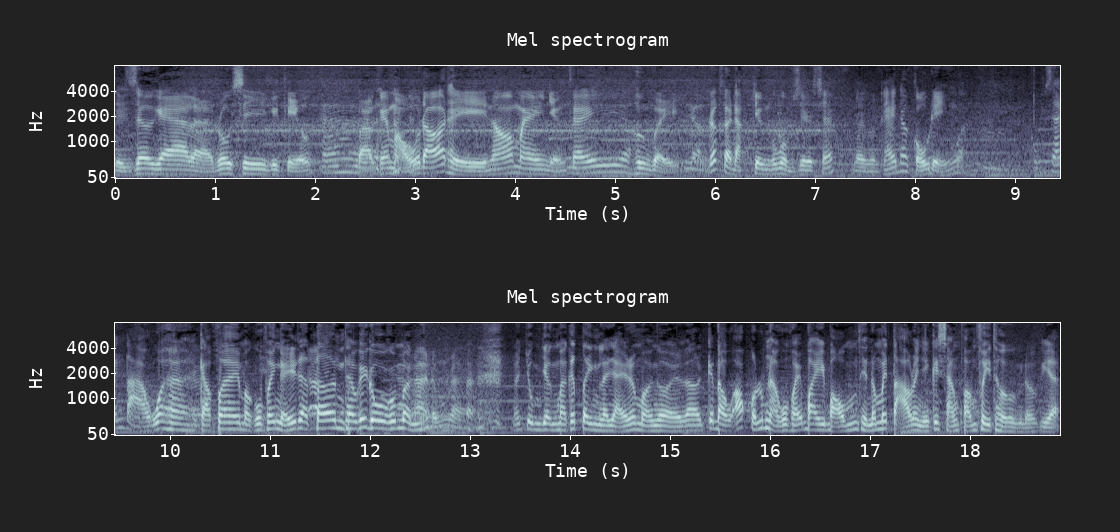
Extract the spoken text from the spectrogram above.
thì Zerga là Roshi cái kiểu. À. và cái mẫu đó thì nó mang những cái hương vị Dạ. rất là đặc trưng của vùng Sriracha rồi mình thấy nó cổ điển quá. Cũng sáng tạo quá ha. Cà phê mà cũng phải nghĩ ra tên theo cái gu của mình. À, đúng rồi. Nói chung dân marketing là vậy đó mọi người. Cái đầu óc của lúc nào cũng phải bay bổng thì nó mới tạo ra những cái sản phẩm phi thường được vậy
